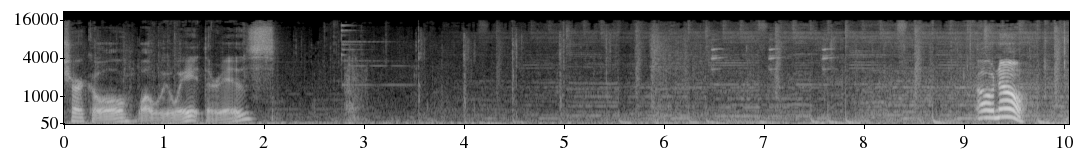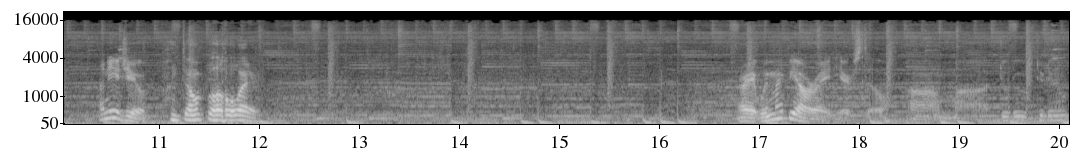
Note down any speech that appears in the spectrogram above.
charcoal while we wait? There is. Oh no! I need you. Don't blow away. Alright, we might be alright here still. Um, uh, doo doo doo doo.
